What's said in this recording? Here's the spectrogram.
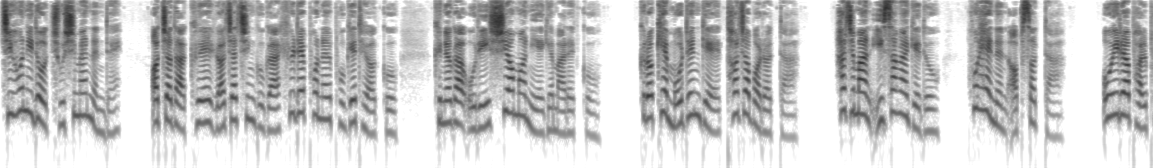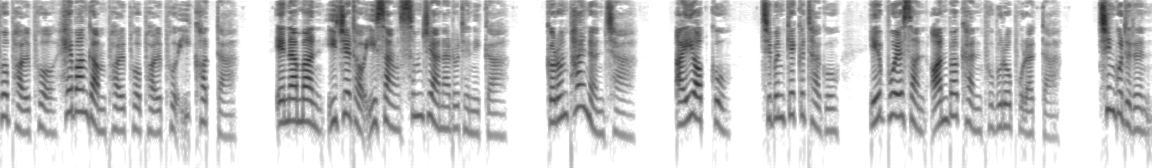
지훈이도 조심했는데 어쩌다 그의 여자친구가 휴대폰을 보게 되었고 그녀가 우리 시어머니에게 말했고 그렇게 모든 게 터져버렸다. 하지만 이상하게도 후회는 없었다. 오히려 벌프 벌프 해방감 벌프 벌프 이 컸다. 애나만 이제 더 이상 숨지 않아도 되니까. 결혼 8년 차. 아이 없고 집은 깨끗하고 예보에선 완벽한 부부로 보았다. 친구들은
